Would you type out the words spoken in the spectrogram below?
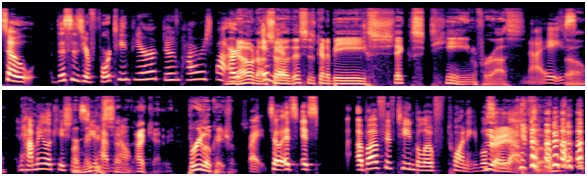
so this is your 14th year doing Pyro Spot? Or no, no. So there? this is going to be 16 for us. nice. So, And how many locations do you have seven. now? I can't. Even. Three locations. Right. So it's it's above 15, below 20. We'll say Yeah, that.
